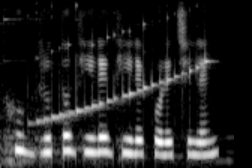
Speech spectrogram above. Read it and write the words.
খুব দ্রুত ধীরে ধীরে পড়েছিলেন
